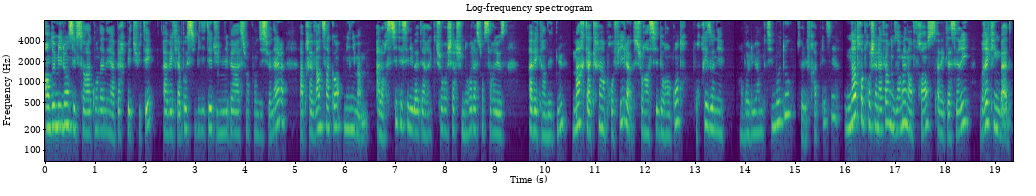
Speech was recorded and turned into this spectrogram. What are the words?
En 2011, il sera condamné à perpétuité, avec la possibilité d'une libération conditionnelle après 25 ans minimum. Alors si t'es célibataire et que tu recherches une relation sérieuse avec un détenu, Marc a créé un profil sur un site de rencontre pour prisonniers. Envoie-lui un petit mot doux, ça lui fera plaisir. Notre prochaine affaire nous emmène en France avec la série Breaking Bad.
